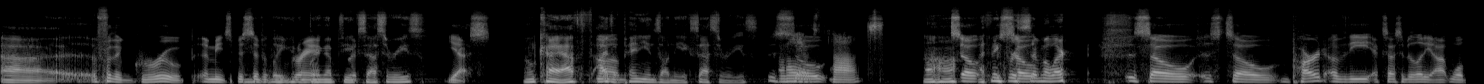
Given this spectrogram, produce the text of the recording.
uh, for the group. I mean, specifically Are you Grant. bring up the but- accessories Yes. Okay, I've I have Um, opinions on the accessories. So. Uh huh. so- I think we're so- similar. so so part of the accessibility op- well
